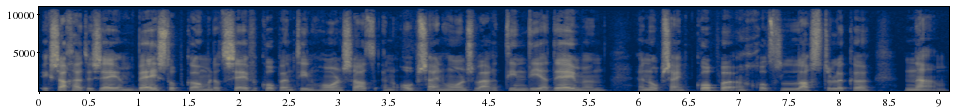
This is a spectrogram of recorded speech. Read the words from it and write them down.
Ik zag uit de zee een beest opkomen dat zeven koppen en tien hoorns had. En op zijn hoorns waren tien diademen. En op zijn koppen een godslasterlijke naam.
